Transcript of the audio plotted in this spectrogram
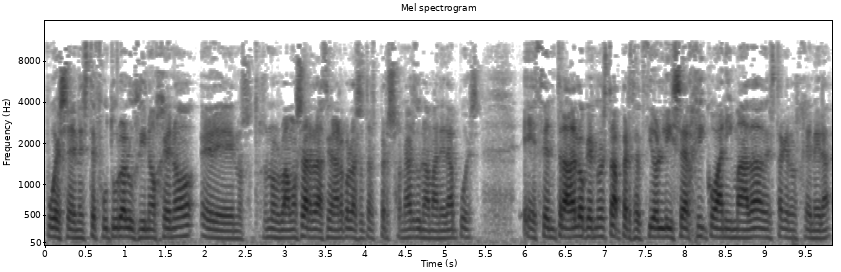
pues en este futuro alucinógeno eh, nosotros nos vamos a relacionar con las otras personas de una manera pues eh, centrada en lo que es nuestra percepción lisérgico animada de esta que nos genera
